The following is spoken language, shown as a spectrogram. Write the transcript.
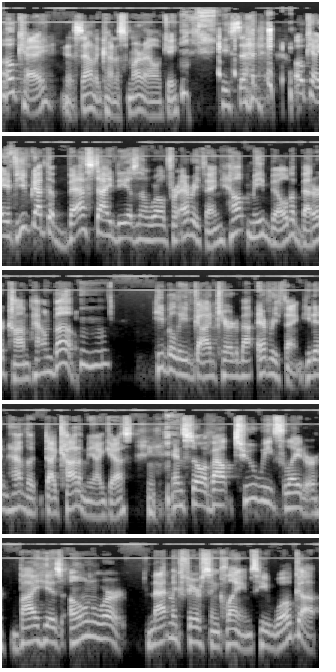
okay. And it sounded kind of smart alecky. He said, okay, if you've got the best ideas in the world for everything, help me build a better compound bow. Mm-hmm. He believed God cared about everything. He didn't have the dichotomy, I guess. and so about two weeks later, by his own word, Matt McPherson claims he woke up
